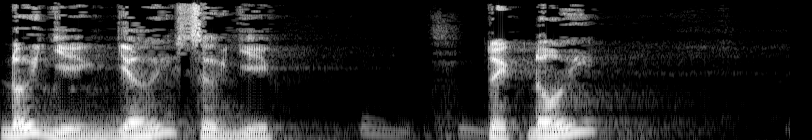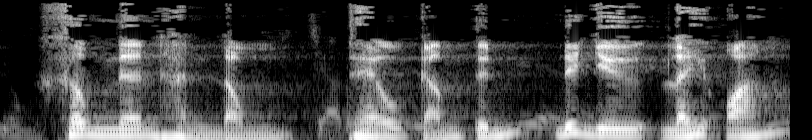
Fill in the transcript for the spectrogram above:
đối diện với sự việc tuyệt đối không nên hành động theo cảm tính. Nếu như lấy oán,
